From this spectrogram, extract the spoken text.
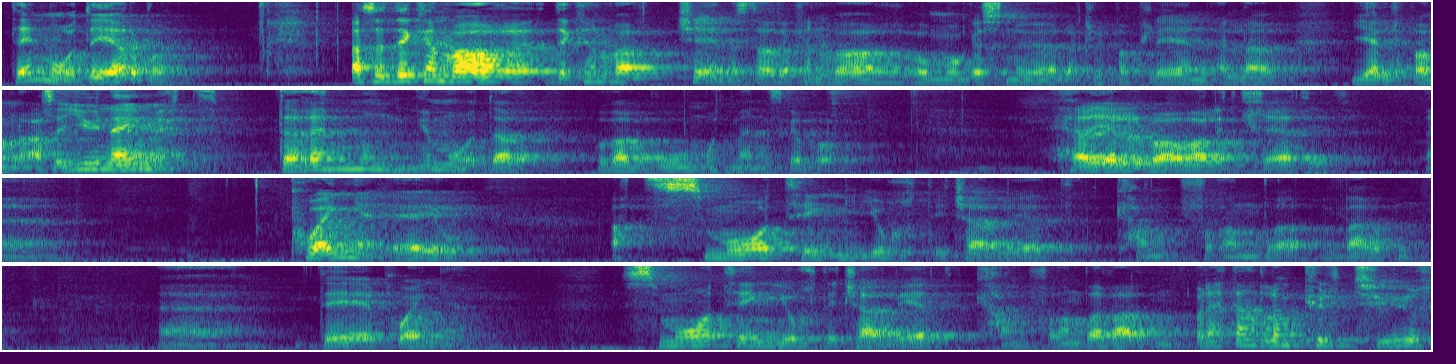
det er en måte å gjøre det på. Altså, det kan, være, det kan være tjenester, det kan være å måke snø eller klippe plen eller hjelpe med noe. Altså, you name it. Det er mange måter å være god mot mennesker på. Her gjelder det bare å være litt kreativ. Eh, poenget er jo at små ting gjort i kjærlighet kan forandre verden. Eh, det er poenget. Små ting gjort i kjærlighet kan forandre verden. Og dette handler om kultur.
